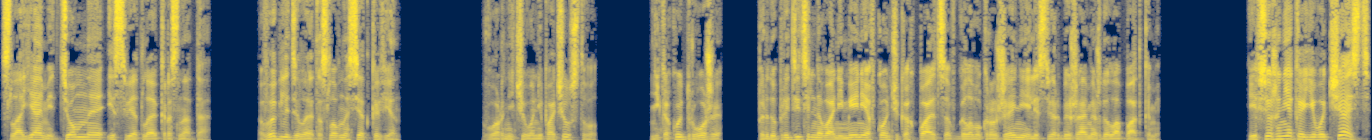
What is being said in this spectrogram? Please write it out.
Слоями темная и светлая краснота. Выглядело это словно сетка вен. Вор ничего не почувствовал. Никакой дрожи, предупредительного онемения в кончиках пальцев, головокружения или свербежа между лопатками. И все же некая его часть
